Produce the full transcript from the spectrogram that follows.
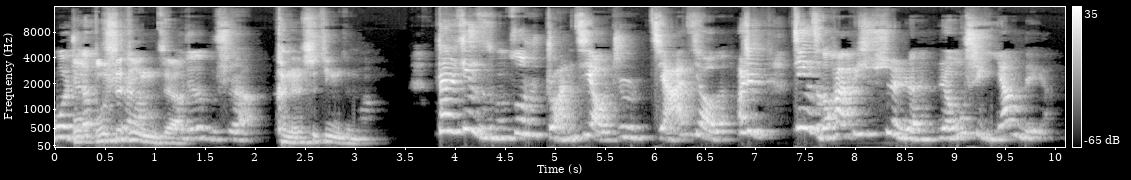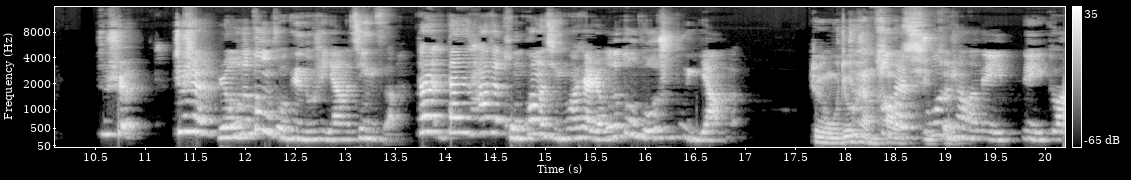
我觉得不不是镜子我觉得不是。可能是镜子吗？但是镜子怎么做出转角，就是夹角的？而且镜子的话，必须是人人物是一样的呀，就是就是人物的动作肯定都是一样的镜子，但是但是他在同框的情况下，人物的动作都是不一样的，对，我就就是很坐在好奇。桌子上的那一那一段，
